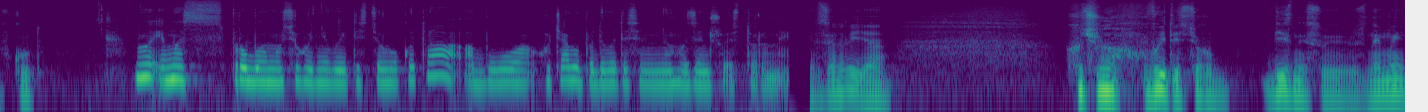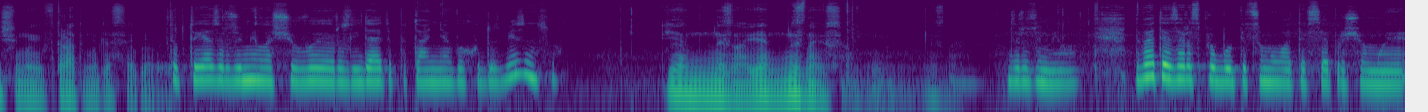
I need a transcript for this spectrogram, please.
в кут. Ну і ми спробуємо сьогодні вийти з цього кута або хоча б подивитися на нього з іншої сторони. Взагалі я хочу вийти з цього бізнесу з найменшими втратами для себе. Тобто я зрозуміла, що ви розглядаєте питання виходу з бізнесу? Я не знаю, я не знаю сам. Зрозуміло. Давайте я зараз спробую підсумувати все, про що ми е,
